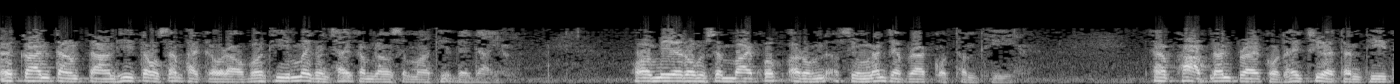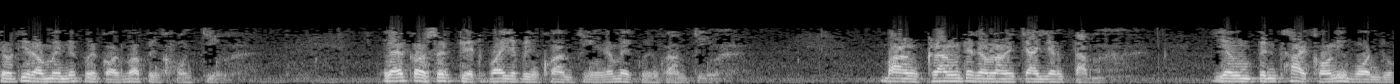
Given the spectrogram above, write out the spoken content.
อาการต่างๆที่ต้องสัมผัสกับเราบางทีไม่ต้องใช้กำลังสมาธิใด ๆ พอมีอารมณ์สบายปุ๊บอารมณ์สิ่งนั้นจะปรากฏทันที ถ้าภาพนั้นปรากฏให้เชื่อทันทีโดยที่เราไม่นึกไว้ก่อนว่าเป็นของจริง และก็สังเกตไว้จะเป็นความจริงและไม่เกินความจริง บางครั้งถ้ากำลังใจยังต่ำยังเป็นท่าของนิวรณ์อยู่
